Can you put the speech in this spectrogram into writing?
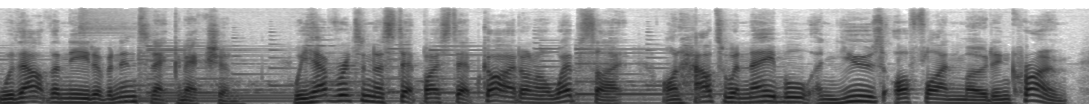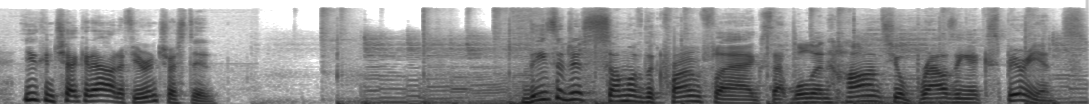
without the need of an internet connection. We have written a step-by-step -step guide on our website on how to enable and use offline mode in Chrome. You can check it out if you're interested. These are just some of the Chrome flags that will enhance your browsing experience.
